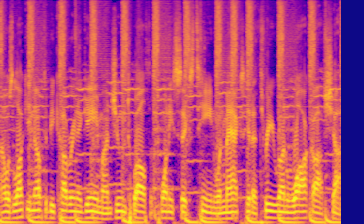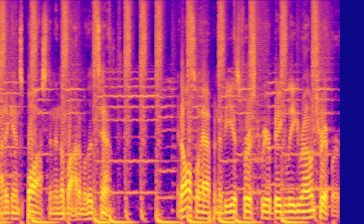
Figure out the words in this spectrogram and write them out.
I was lucky enough to be covering a game on June 12th of 2016 when Max hit a three-run walk-off shot against Boston in the bottom of the 10th. It also happened to be his first career big league round tripper.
